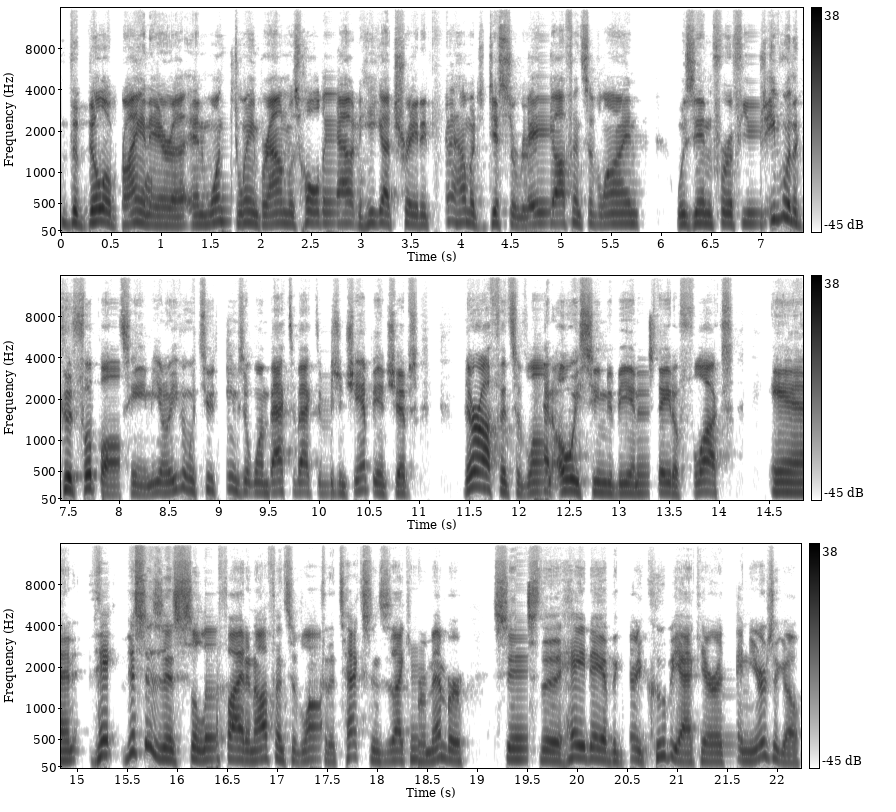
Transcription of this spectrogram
the Bill O'Brien era, and once Duane Brown was holding out and he got traded, kind of how much disarray the offensive line was in for a few even with a good football team, you know, even with two teams that won back to back division championships, their offensive line always seemed to be in a state of flux. And they, this is as solidified an offensive line for the Texans as I can remember since the heyday of the Gary Kubiak era 10 years ago.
